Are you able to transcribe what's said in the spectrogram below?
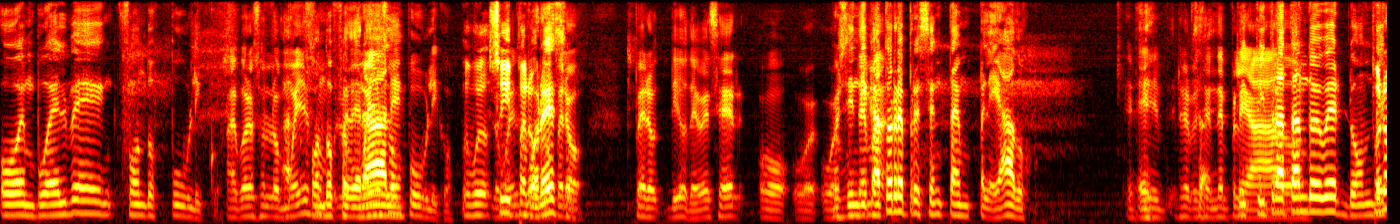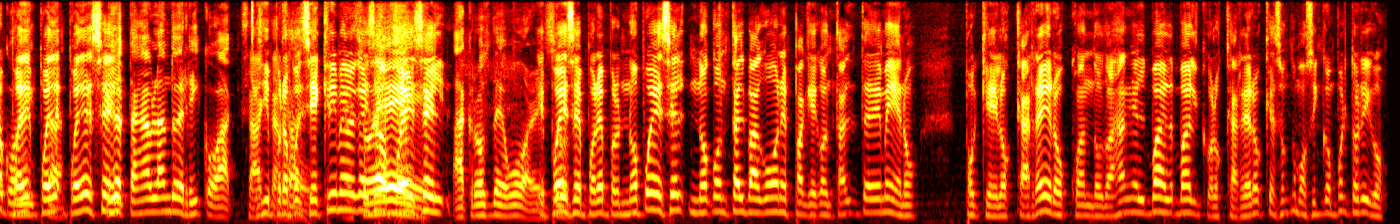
o envuelve fondos públicos. Ay, por eso los Ah, muelles fondos son, los muelles federales. son públicos. Los sí, pero- Por eso. Pero, pero, digo, debe ser o, o, o el sindicato tema- representa empleados. Eh, o sea, estoy- empleados. Estoy tratando de ver dónde Bueno, puede- puede- puede ser. Digo, están hablando de Rico Act. Exacto, Sí, pero pues, ¿sabes? si es crimen Eso organizado, puede es ser. Across the board. Eh, puede ser por ejemplo, no puede ser no contar vagones para que contarte de menos, porque los carreros, cuando bajan el bar- barco, los carreros que son como cinco en Puerto Rico,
